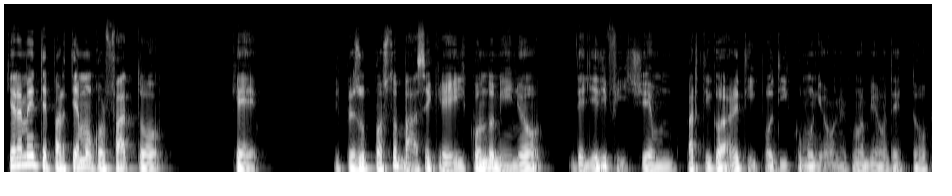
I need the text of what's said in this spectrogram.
Chiaramente partiamo col fatto che il presupposto base è che il condominio degli edifici è un particolare tipo di comunione, come abbiamo detto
